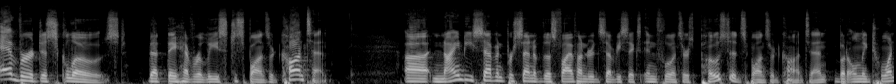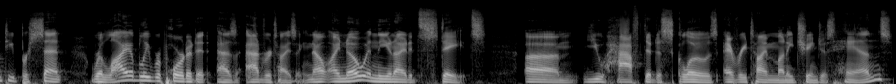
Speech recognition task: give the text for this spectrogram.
ever disclosed that they have released sponsored content. Uh, 97% of those 576 influencers posted sponsored content, but only 20% reliably reported it as advertising. Now, I know in the United States, um, you have to disclose every time money changes hands.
